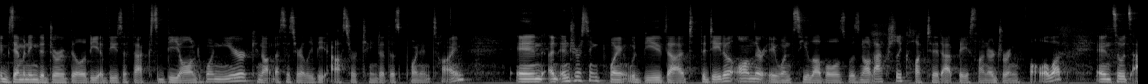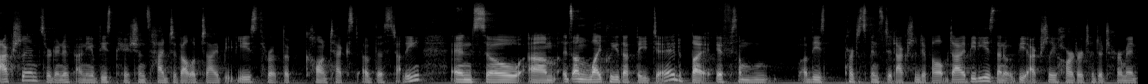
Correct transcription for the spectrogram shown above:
examining the durability of these effects beyond one year cannot necessarily be ascertained at this point in time. And an interesting point would be that the data on their A1C levels was not actually collected at baseline or during follow up. And so it's actually uncertain if any of these patients had developed diabetes throughout the context of the study. And so um, it's unlikely that they did, but if some of these participants did actually develop diabetes, then it would be actually harder to determine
